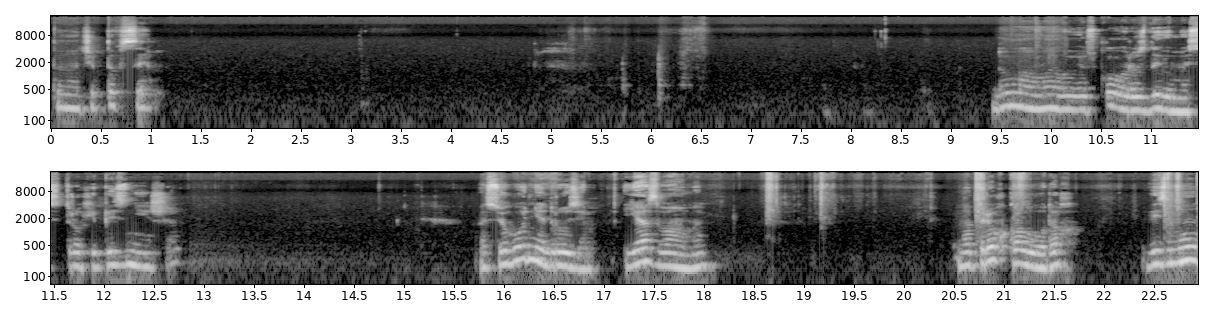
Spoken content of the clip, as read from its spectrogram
то начебто все. Думаю, ми обов'язково роздивимось трохи пізніше. А сьогодні, друзі, я з вами на трьох колодах візьму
